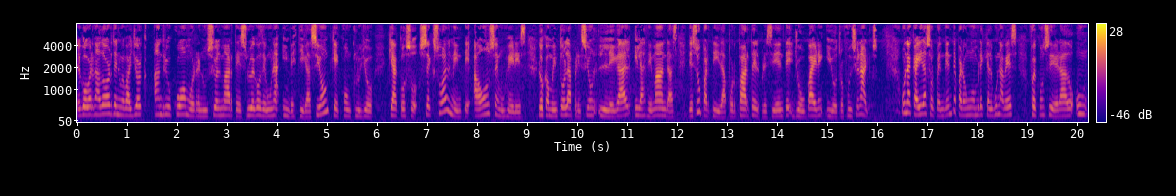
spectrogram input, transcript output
El gobernador de Nueva York, Andrew Cuomo, renunció el martes luego de una investigación que concluyó que acosó sexualmente a 11 mujeres, lo que aumentó la presión legal y las demandas de su partida por parte del presidente Joe Biden y otros funcionarios. Una caída sorprendente para un hombre que alguna vez fue considerado un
